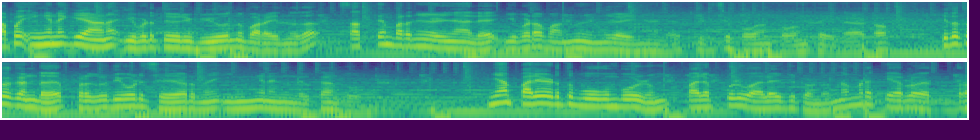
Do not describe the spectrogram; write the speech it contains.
അപ്പോൾ ഇങ്ങനെയൊക്കെയാണ് ഇവിടുത്തെ ഒരു വ്യൂ എന്ന് പറയുന്നത്. സത്യം പറഞ്ഞു കഴിഞ്ഞാൽ ഇവിടെ വന്നു നിന്ന് കഴിഞ്ഞാൽ തിരിച്ചു പോകാൻ തോന്നത്തില്ല കേട്ടോ. ഇതൊക്കെ കണ്ട് പ്രകൃതിയോട് ചേർന്ന് ഇങ്ങനെ അങ്ങ് നിൽക്കാൻ തോന്നും. ഞാൻ പലയിടത്ത് പോകുമ്പോഴും പലപ്പോഴും ആലോചിച്ചിട്ടുണ്ട് നമ്മുടെ കേരളം എത്ര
